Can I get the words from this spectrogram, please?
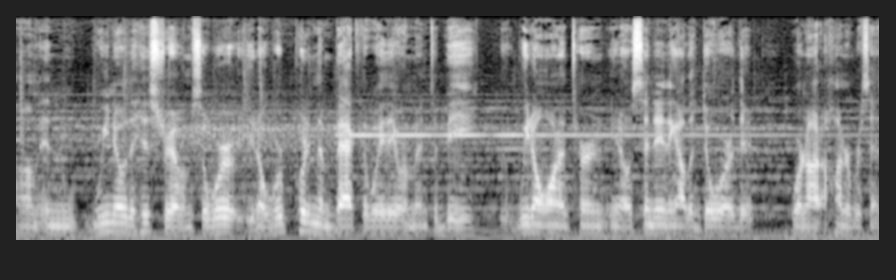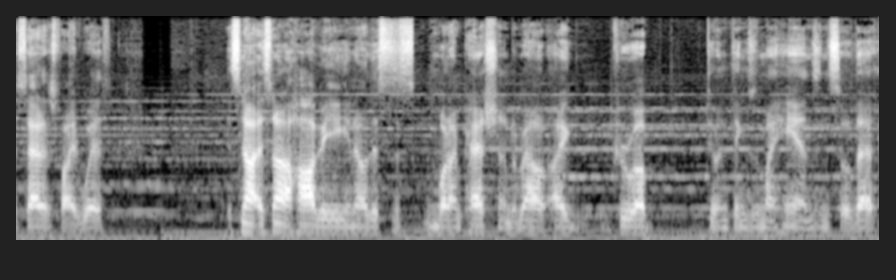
um, and we know the history of them. So we're, you know, we're putting them back the way they were meant to be. We don't want to turn, you know, send anything out the door that we're not 100% satisfied with. It's not, it's not a hobby, you know, this is what I'm passionate about. I grew up doing things with my hands and so that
